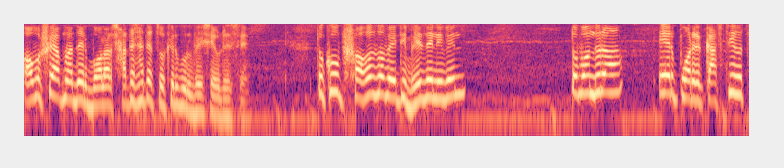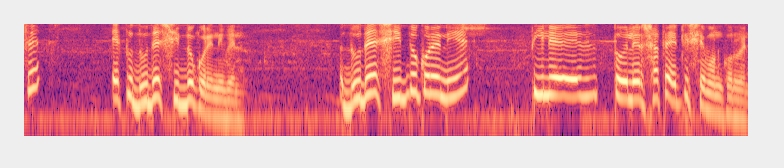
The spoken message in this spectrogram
অবশ্যই আপনাদের বলার সাথে সাথে চোখের উপর ভেসে উঠেছে। তো খুব সহজভাবে এটি ভেজে নেবেন। তো বন্ধুরা, এর পরের কাজটি হচ্ছে একটু দুধে সিদ্ধ করে নেবেন। দুধে সিদ্ধ করে নিয়ে তিলের তৈলের সাথে এটি সেবন করবেন।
